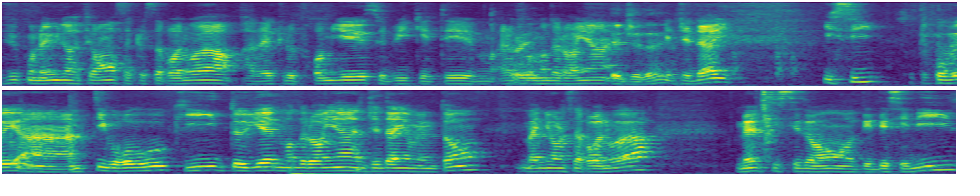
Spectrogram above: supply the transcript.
vu qu'on a eu une référence avec le sabre noir, avec le premier, celui qui était à la fois Oui. Mandalorien Et Jedi. et Jedi. Ici, trouver un- un, petit gros qui devienne Mandalorien et Jedi en même temps, maniant le sabre noir, même si c'est dans des décennies,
